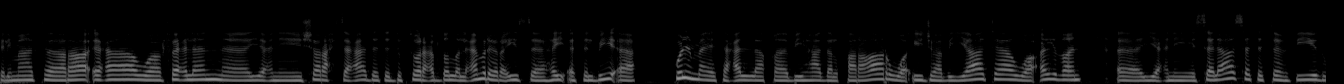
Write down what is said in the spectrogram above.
كلمات رائعة وفعلا يعني شرح سعادة الدكتور عبد الله العمري رئيس هيئة البيئة كل ما يتعلق بهذا القرار وإيجابياته وأيضا يعني سلاسة التنفيذ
